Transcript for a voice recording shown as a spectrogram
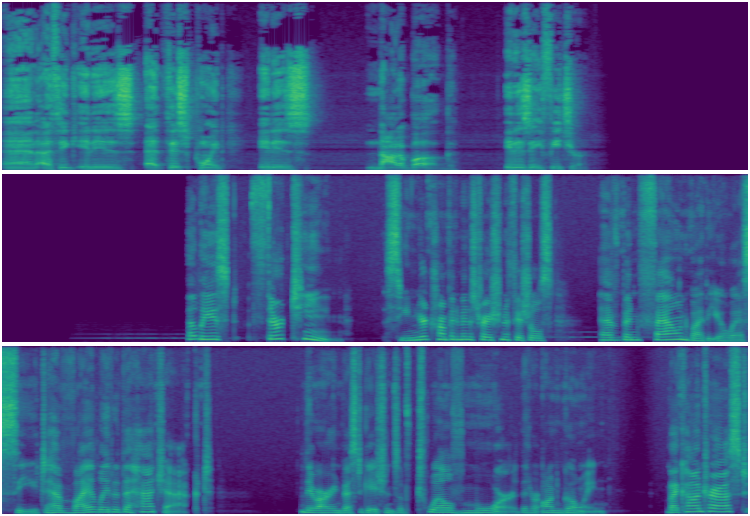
And I think it is, at this point, it is not a bug, it is a feature. At least 13 senior Trump administration officials have been found by the OSC to have violated the Hatch Act. There are investigations of 12 more that are ongoing. By contrast,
